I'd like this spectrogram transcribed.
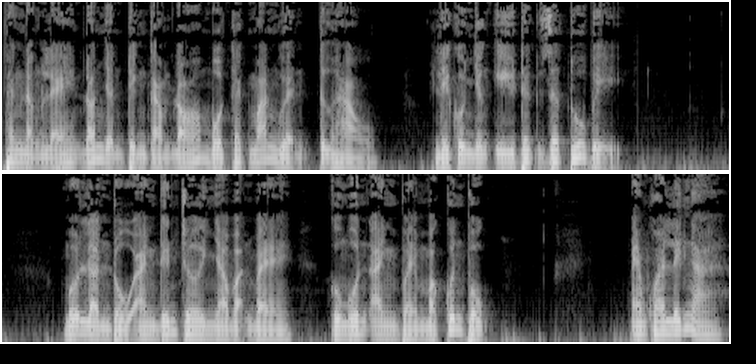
Thanh lặng lẽ đón nhận tình cảm đó một cách mãn nguyện, tự hào. Lý có những ý thức rất thú vị. Mỗi lần rủ anh đến chơi nhà bạn bè, cô muốn anh phải mặc quân phục. Em khoái lính à?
